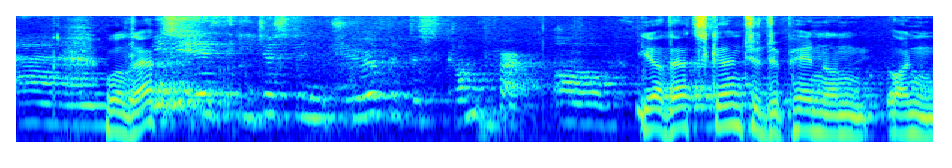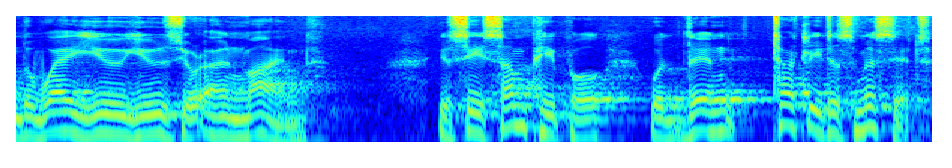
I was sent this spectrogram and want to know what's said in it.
Um, Well, that's- it is that you just endure the discomfort of. Yeah, that's going to depend on, on the way you use your own mind. You see, some people would then totally dismiss it,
